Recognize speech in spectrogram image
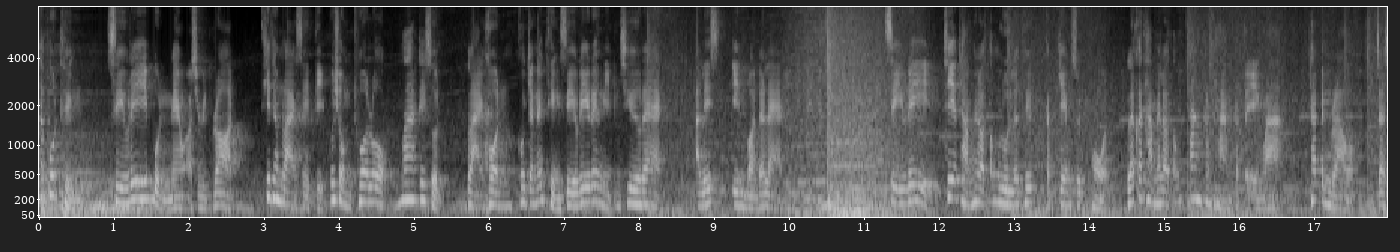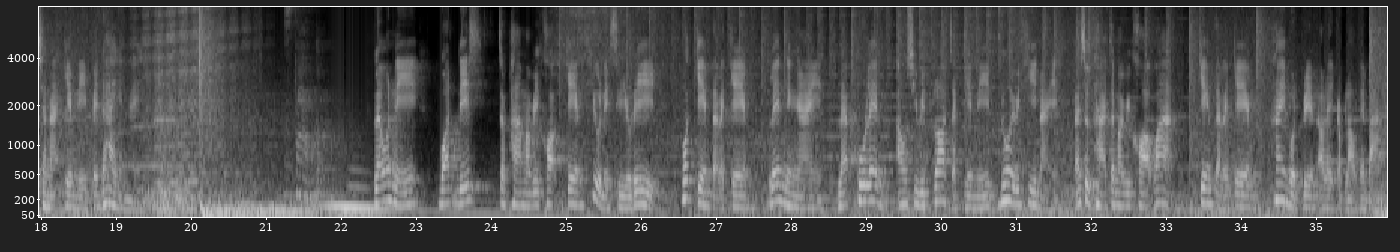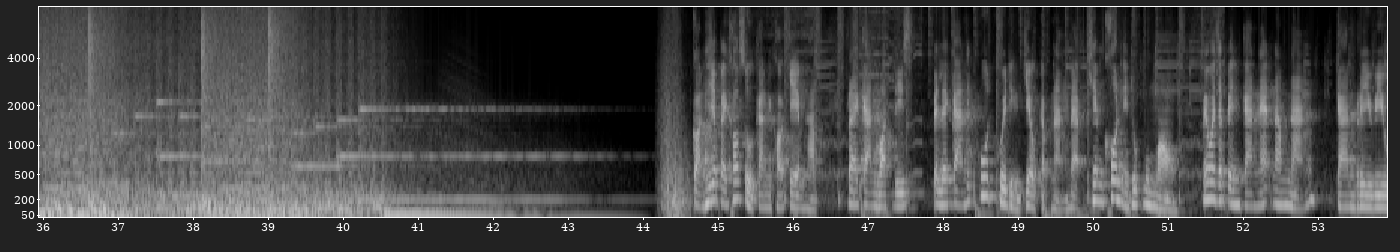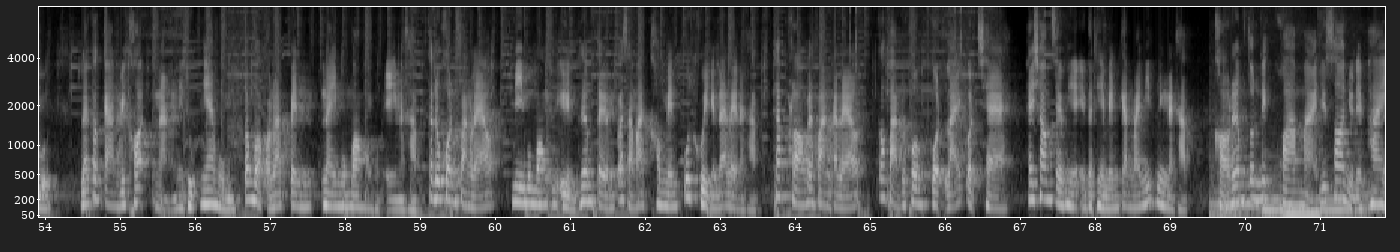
ถ้าพูดถึงซีรีส์ญี่ปุ่นแนวเอาชีวิตรอด ที่ทำลายสถิติผู้ชมทั่วโลกมากที่สุด หลายคนคงจะนึกถึงซีรีส์เรื่องนี้เป็นชื่อแรก Alice in Borderland ซีรีส์ที่จะทำให้เราต้องลุ้นระทึกกับเกมสุดโหด แล้วก็ทำให้เราต้องตั้งคำถามกับตัวเองว่า ถ้าเป็นเราจะชนะเกมนี้ไปได้ยังไง แล้ววันนี้ What This จะพามาวิเคราะห์เกมที่อยู่ในซีรีส์ ว่าเกมแต่ละเกมเล่นยังไง และผู้เล่นเอาชีวิตรอดจากเกมนี้ด้วยวิธีไหน และสุดท้ายจะมาวิเคราะห์ว่าเกมแต่ละเกมให้บทเรียนอะไรกับเราได้บ้างก่อนที่จะไปเข้าสู่การวิเคราะห์เกมครับ รายการ What This เป็นรายการที่พูดคุยถึงเกี่ยวกับหนังแบบเข้มข้นในทุกมุมมอง ไม่ว่าจะเป็นการแนะนำหนัง การรีวิว และก็การวิเคราะห์หนังในทุกแง่มุม ต้องบอกก่อนว่าเป็นในมุมมองของผมเองนะครับ ถ้าทุกคนฟังแล้วมีมุมมองอื่นๆ เพิ่มเติมก็สามารถคอมเมนต์พูดคุยกันได้เลยนะครับ ถ้าพร้อมไปฟังกันแล้ว ก็ฝากทุกคนกดไลค์กดแชร์ให้ช่องเซลเฮียเอนเตอร์เทนเมนต์กันไว้นิดนึงนะครับ ขอเริ่มต้นด้วยความหมายที่ซ่อนอยู่ในไพ่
